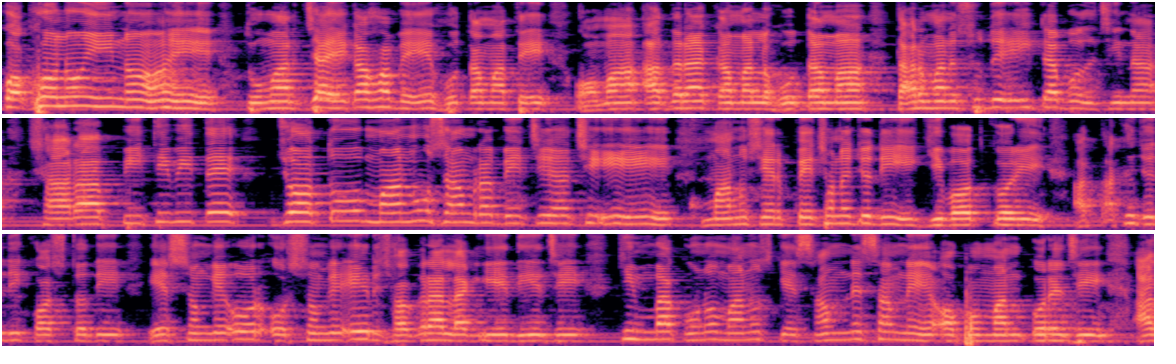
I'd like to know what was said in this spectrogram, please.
কখনোই নয়, তোমার জায়গা হবে হুতামাতে। অমা আদরা কামাল হুতামা। তার মানে শুধু এইটা বলছি না, সারা পৃথিবীতে যত মানুষ আমরা বেঁচে আছি, মানুষের পেছনে যদি গিবত করি আর তাকে যদি কষ্ট দিই, এর সঙ্গে ওর ওর সঙ্গে এর ঝগড়া লাগিয়ে দিয়েছি, কিংবা কোনো মানুষকে সামনে সামনে অপমান করেছি, আর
